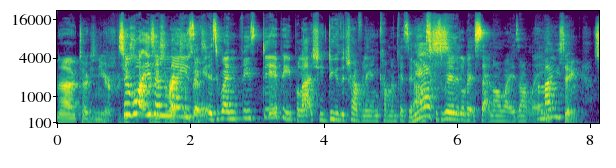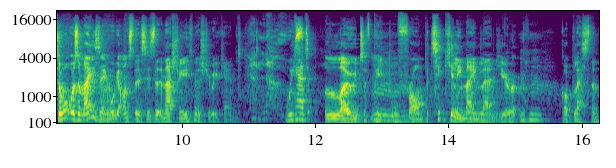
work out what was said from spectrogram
No, Turkey's in Europe. So what is amazing is when these dear people actually do the travelling and come and visit us because we're a little bit set in our ways, aren't we? Amazing. So what was amazing, we'll get onto this, is that the National Youth Ministry weekend, we had loads of people Mm. from particularly mainland Europe. Mm-hmm. God bless them.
